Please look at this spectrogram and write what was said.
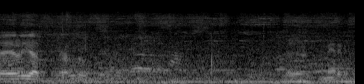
saya lihat kartu Ya.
